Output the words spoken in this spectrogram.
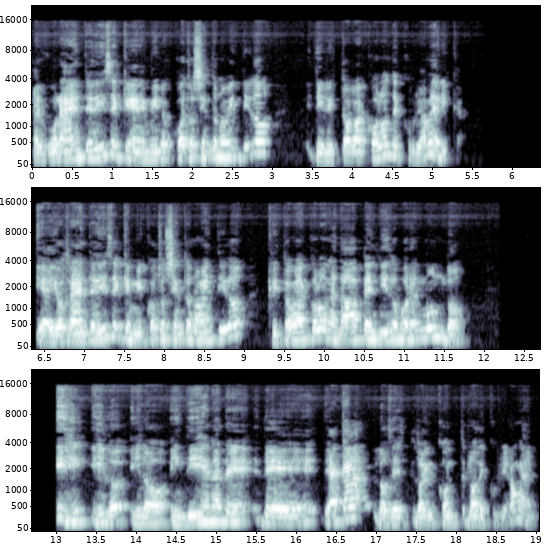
Alguna gente dice que en 1492 Cristóbal Colón descubrió América. Y hay otra gente que dice que en 1492 Cristóbal Colón andaba perdido por el mundo y, los indígenas de, acá lo, lo, descubrieron a él,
